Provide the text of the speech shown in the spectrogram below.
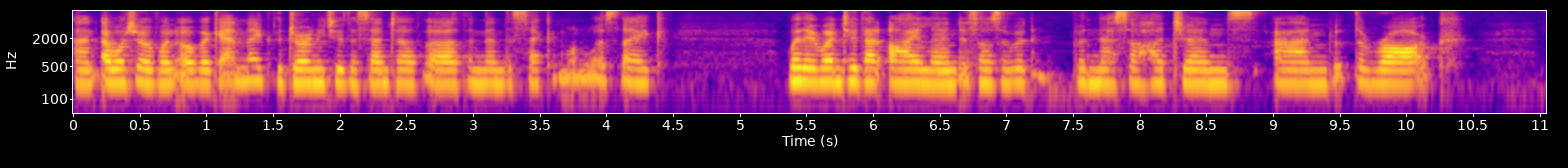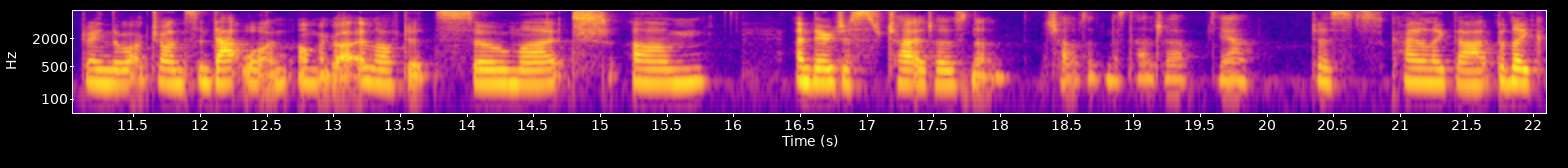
And I watch over and over again like the journey to the center of earth and then the second one was like where they went to that island. It's also with Vanessa Hudgens and with The Rock Dwayne The Rock Johnson that one oh my god I loved it so much. Um and they're just childhood not childhood nostalgia yeah. Just kind of like that but like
